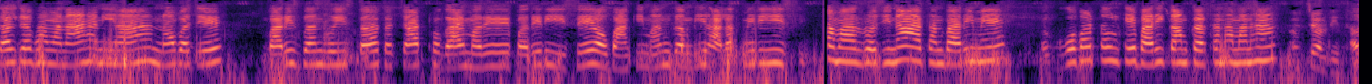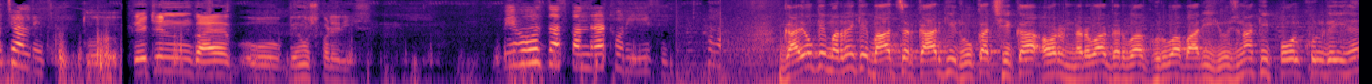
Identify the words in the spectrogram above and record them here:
कल जब हम आए हैं यहाँ, नौ बजे बारिश बंद हुई त चार ठो गाय मरे परे रही से और बाकी मन गंभीर हालत में रही से हमार रोजीना आथन बारी में गोबर तौल के बारी काम करथन हमन हा। और चल देत और चल देत तो केठन गाय वो बेहोश पड़े रही बेहोश दस पंद्रह ठो रही से गायों के मरने के बाद सरकार की रोका छेका और नरवा गरवा घुरवा बारी योजना की पोल खुल गई है।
